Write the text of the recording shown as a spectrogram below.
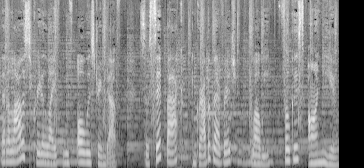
that allow us to create a life we've always dreamed of. So sit back and grab a beverage while we focus on you.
